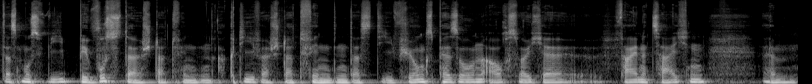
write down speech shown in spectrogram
das muss wie bewusster stattfinden, aktiver stattfinden, dass die Führungsperson auch solche äh, feine Zeichen ähm,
